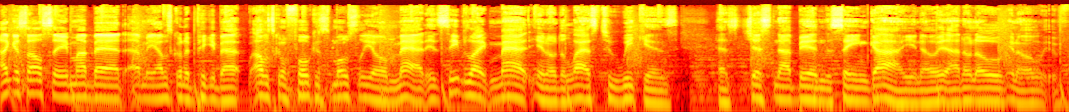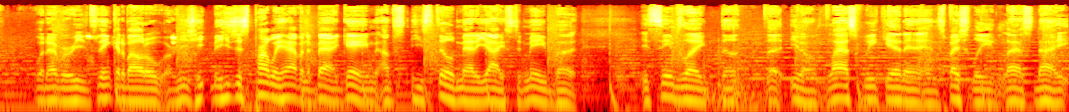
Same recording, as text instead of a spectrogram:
I, guess I'll say my bad. I mean, I was going to piggyback. I was going to focus mostly on Matt. It seems like Matt, you know, the last two weekends has just not been the same guy. You know, I don't know, you know, whatever he's thinking about, or he's, he's just probably having a bad game. I'm, he's still Matty Ice to me, but it seems like the, the you know last weekend and especially last night.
